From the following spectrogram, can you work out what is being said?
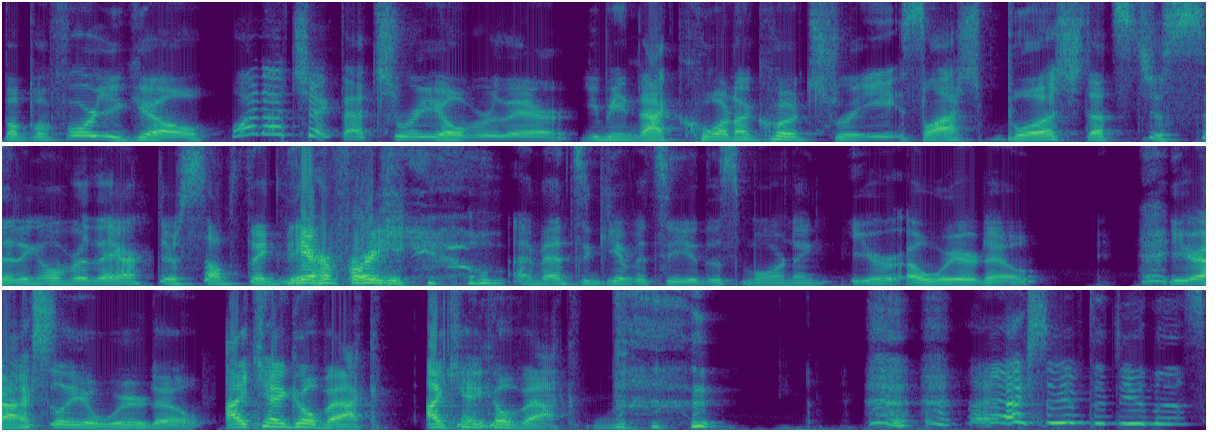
but before you go, why not check that tree over there? You mean that quote-unquote tree slash bush that's just sitting over there? There's something there for you. I meant to give it to you this morning. You're a weirdo. You're actually a weirdo. I can't go back. I can't go back. I actually have to do this.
